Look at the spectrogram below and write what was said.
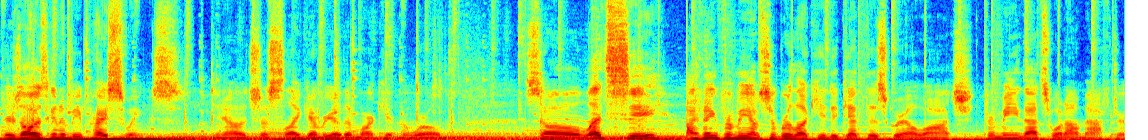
there's always going to be price swings. You know, it's just like every other market in the world. So let's see. I think for me, I'm super lucky to get this Grail watch. For me, that's what I'm after.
